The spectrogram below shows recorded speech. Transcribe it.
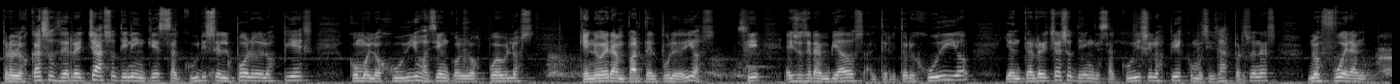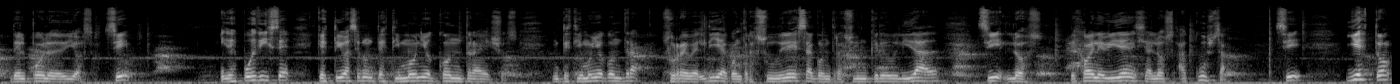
Pero en los casos de rechazo tienen que sacudirse el polvo de los pies como los judíos hacían con los pueblos que no eran parte del pueblo de Dios. ¿Sí? Ellos eran enviados al territorio judío y ante el rechazo tienen que sacudirse los pies como si esas personas no fueran del pueblo de Dios. ¿sí? Y después dice que esto iba a ser un testimonio contra ellos, un testimonio contra su rebeldía, contra su dureza, contra su incredulidad, ¿sí? los dejó en evidencia, los acusa. ¿sí? Y esto,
